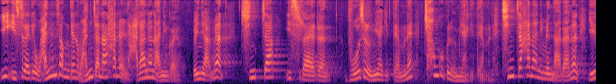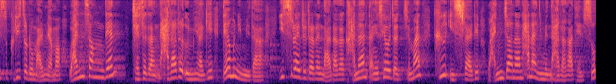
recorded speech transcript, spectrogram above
이 이스라엘이 완성된 완전한 하늘 나라는 아닌 거예요. 왜냐하면 진짜 이스라엘은 무엇을 의미하기 때문에 천국을 의미하기 때문에 진짜 하나님의 나라는 예수 그리스도로 말미암아 완성된 제사장 나라를 의미하기 때문입니다. 이스라엘이라는 나라가 가나안 땅에 세워졌지만 그 이스라엘이 완전한 하나님의 나라가 될 수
